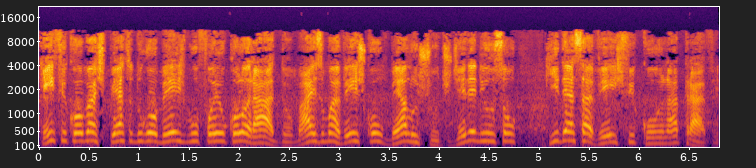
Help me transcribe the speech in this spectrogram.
Quem ficou mais perto do gol mesmo foi o Colorado, mais uma vez com um belo chute de Edenilson, que dessa vez ficou na trave.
